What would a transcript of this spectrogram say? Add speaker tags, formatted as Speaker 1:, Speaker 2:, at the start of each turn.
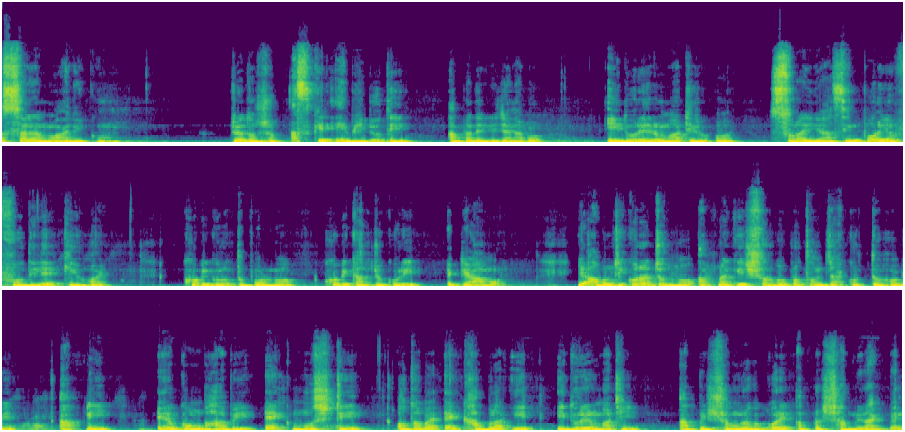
Speaker 1: আসসালামু আলাইকুম। প্রিয় দর্শক, আজকের এই ভিডিওতে আপনাদেরকে জানাব ইঁদুরের মাটির উপর সুরা ইয়াসিন পরে ফু দিলে কি হয়? খুবই গুরুত্বপূর্ণ, খুবই কার্যকরী একটি আমল। এই আমলটি করার জন্য আপনাকে সর্বপ্রথম যা করতে হবে, আপনি এরকম ভাবে এক মুষ্টি অথবা এক খাবলা ইট ইঁদুরের মাটি আপনি সংগ্রহ করে আপনার সামনে রাখবেন।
